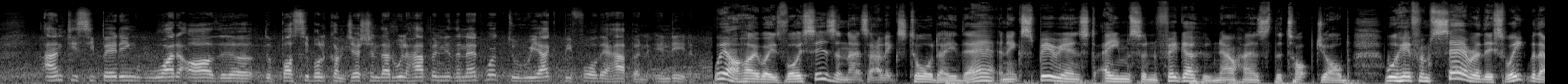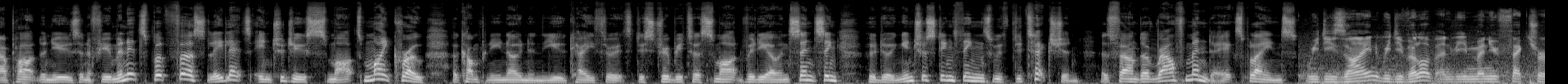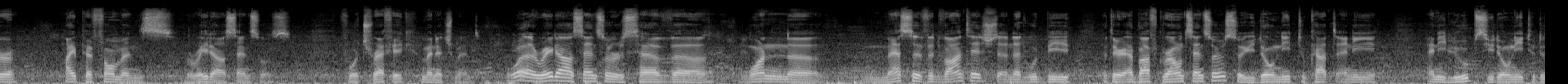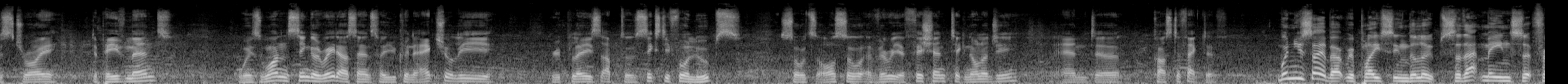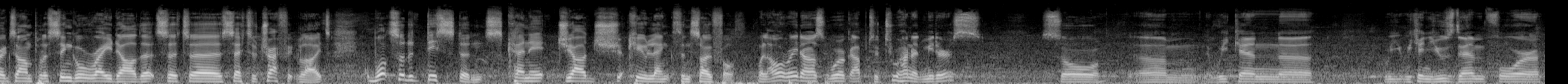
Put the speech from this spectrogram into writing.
anticipating what are the, the possible congestion that will happen in the network to react before they happen, indeed. We are Highways Voices, and that's Alex Torday there, an experienced Aimsun figure who now has the top job. We'll hear from Sarah this week with our partner news in a few minutes, but firstly, let's introduce Smart Micro, a company known in the UK through its distributor Smart Video and Sensing, who are doing interesting things with detection, as founder Ralph Mende explains. We design, we develop, and we manufacture manufacture high performance radar sensors for traffic management. Well, radar sensors have uh, one uh, massive advantage, and that would be that they're above ground sensors, so you don't need to cut any any loops, you don't need to destroy the pavement. With one single radar sensor, you can actually replace up to 64 loops, so it's also a very efficient technology and uh, cost effective. When you say about replacing the loops, so that means that, for example, a single radar that's at a set of traffic lights, what sort of distance can it judge queue length and so forth? Well, our radars work up to 200 meters, so um, we can uh, we, we can use them for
